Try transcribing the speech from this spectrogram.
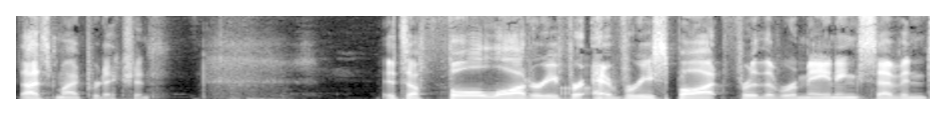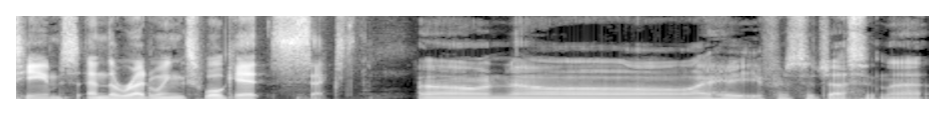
That's my prediction. It's a full lottery for every spot for the remaining seven teams, and the Red Wings will get sixth. Oh no! I hate you for suggesting that.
